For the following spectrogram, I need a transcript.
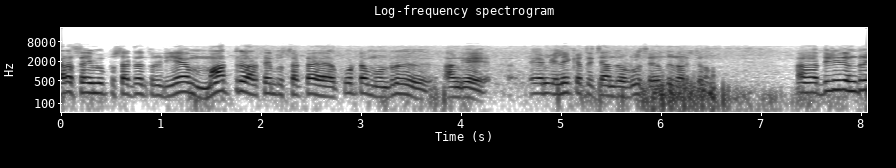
அரசமைப்பு சட்டத்தினுடைய மாற்று அரசமைப்பு சட்ட கூட்டம் ஒன்று அங்கே எங்கள் இயக்கத்தைச் சேர்ந்தவர்களும் சேர்ந்து நடத்தினோம். திடீரென்று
